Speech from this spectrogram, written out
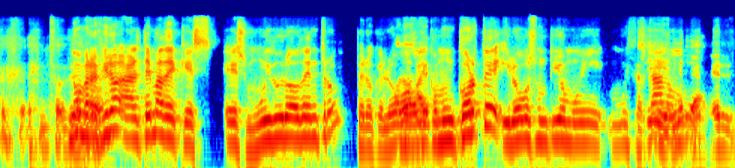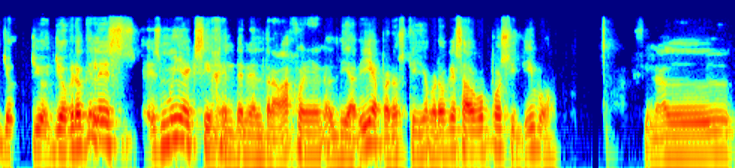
no, me refiero al tema de que es, es, muy duro dentro, pero que luego hay como un corte y luego es un tío muy, muy cercano. Sí, a ver, yo, yo, creo que él es, es, muy exigente en el trabajo y en el día a día, pero es que yo creo que es algo positivo. Al final,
